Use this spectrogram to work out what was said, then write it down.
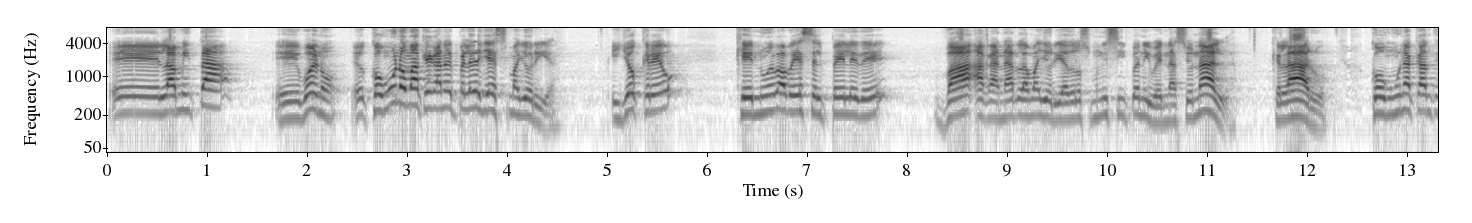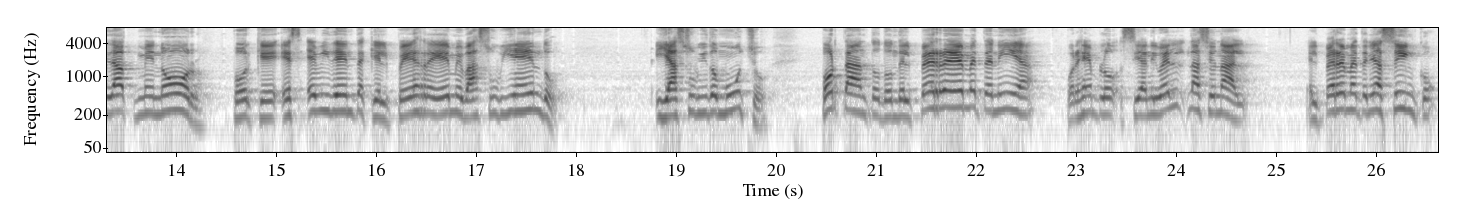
eh, la mitad, eh, bueno, con uno más que gana el PLD ya es mayoría. Y yo creo que nueva vez el PLD va a ganar la mayoría de los municipios a nivel nacional. Claro, con una cantidad menor, porque es evidente que el PRM va subiendo y ha subido mucho. Por tanto, donde el PRM tenía, por ejemplo, si a nivel nacional el PRM tenía 5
